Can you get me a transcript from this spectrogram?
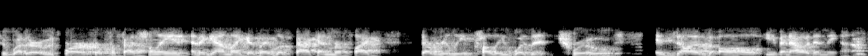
to whether it was work or professionally. And again, like as I look back and reflect, that really probably wasn't true. It does all even out in the end.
